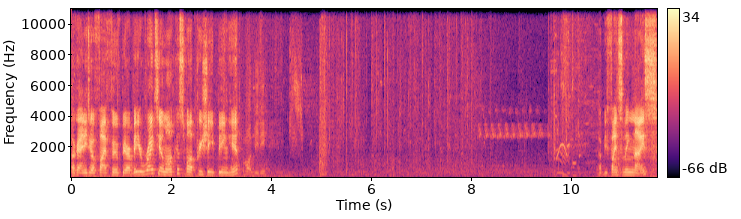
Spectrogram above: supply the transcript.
Okay, I need to go find food BRB. Right here, Marcus. Well, I appreciate you being here. Come on, BD. Hope you find something nice.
